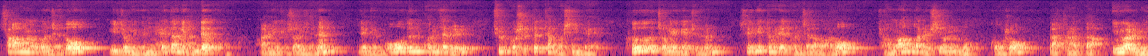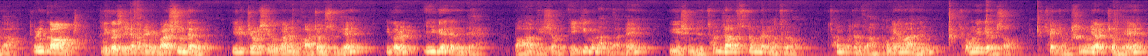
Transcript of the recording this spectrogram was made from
사망 권세도 이 종에게는 해당이 안 되고 하나님께서 이제는 이제 모든 권세를 줄 것을 뜻한 것인데 그 종에게 주는 세계통일의 권세가 바로 정황관을 씌우는 그것으로 나타났다 이 말입니다. 그러니까 이것이 하나님의 말씀대로 일종씩 응하는 과정 속에 이걸 이겨야 되는데 마귀 시험을 이기고 난 다음에 예수님 천사가 수정되는 것처럼 천구천사가 동행하는 종이 되어서 최종 승리할 종의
